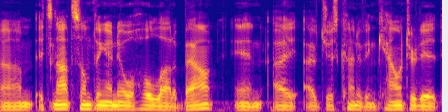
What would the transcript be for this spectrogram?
um, it's not something I know a whole lot about, and I, I've just kind of encountered it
